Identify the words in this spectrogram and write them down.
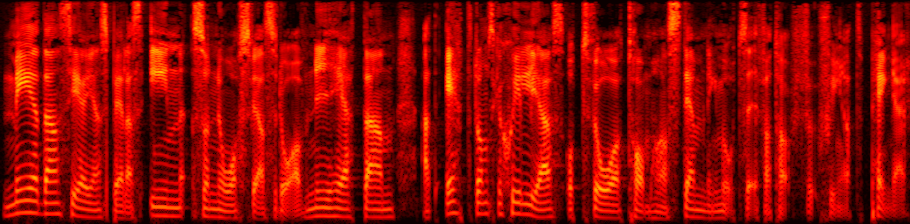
Medan serien spelas in så nås vi alltså då av nyheten att ett, de ska skiljas och två, Tom har en stämning mot sig för att ha förskingrat pengar.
